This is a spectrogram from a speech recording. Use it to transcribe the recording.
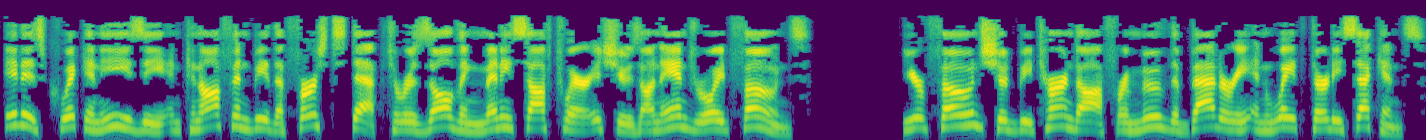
It is quick and easy and can often be the first step to resolving many software issues on Android phones. Your phone should be turned off, remove the battery and wait 30 seconds.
